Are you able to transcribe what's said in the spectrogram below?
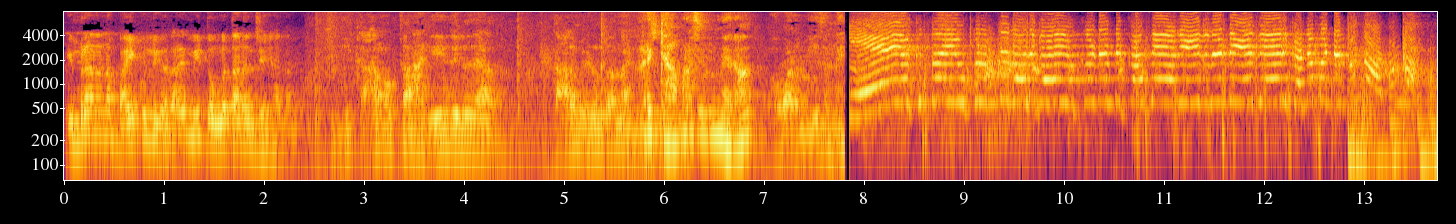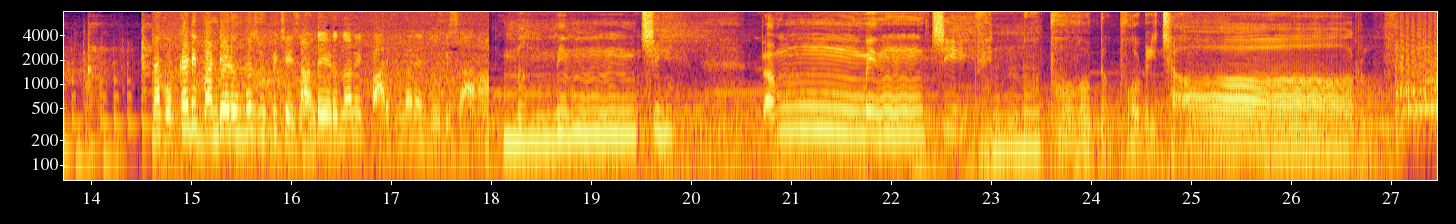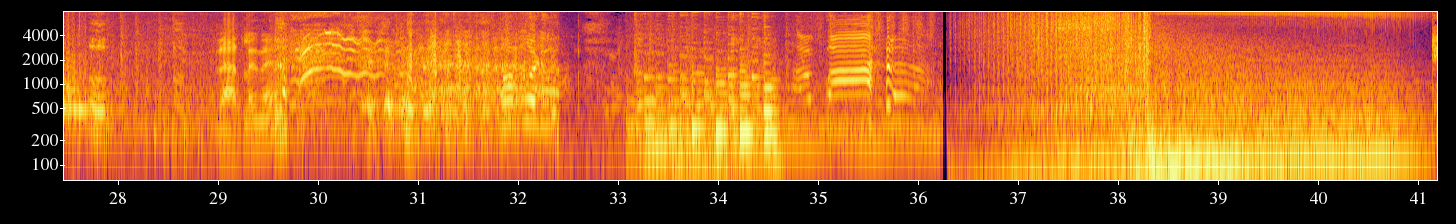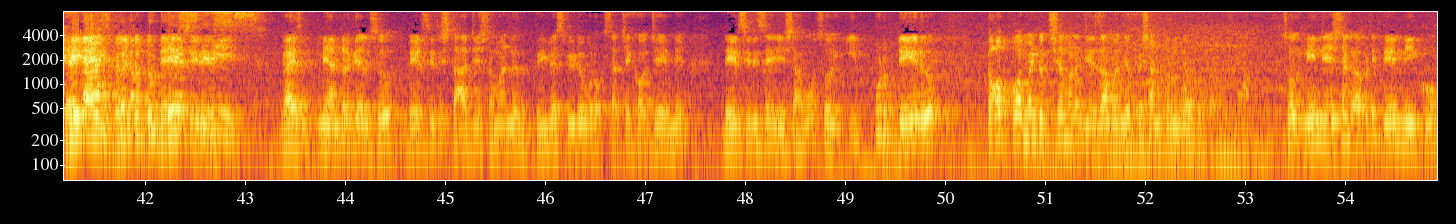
ఇమ్రాన్ అన్న బైక్ ఉంది కదా అది మీరు దొంగతనం చేయాలన్న. ఈ కాలం ఒకతా నాకేం తెలియదు ఆడ తాళం ఏడుంటుందో నాకు అరే. కెమెరాస్ ఉన్నాయరా? వాడ మీద ఉన్నాయి. నాకు ఒక్కటి బండి ఏడు ఉందో చూపించేసి అంటే ఏడుందో నీకు పార్కింగ్లో నేను చూపిస్తా. నమ్మించి నమ్మించి వెన్నుపోటు పొడిచారు రావట్లేదే? Hey guys welcome to dare series guys మీ అందరికీ తెలుసు డేర్ సిరీస్ స్టార్ట్ చేసినాము అండ్ ప్రీవియస్ వీడియో కూడా ఒకసారి చెక్అవుట్ చేయండి. డేర్ సిరీస్ చేసాము సో ఇప్పుడు డేర్ టాప్ కామెంట్ వచ్చే మనం చేద్దామని చెప్పేసి అనుకున్నాం అనుకుంటాను సో నేను చేసిన కాబట్టి దేని నీకు.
